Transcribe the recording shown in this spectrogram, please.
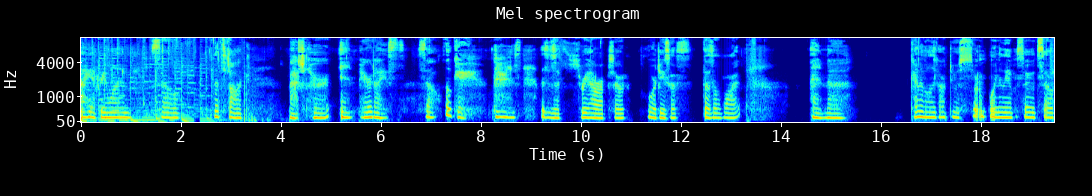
Hi everyone. So let's talk Bachelor in Paradise. So, okay, there is, this is a three hour episode. Lord Jesus, does a lot. And, uh, kind of only got to a certain point in the episode, so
